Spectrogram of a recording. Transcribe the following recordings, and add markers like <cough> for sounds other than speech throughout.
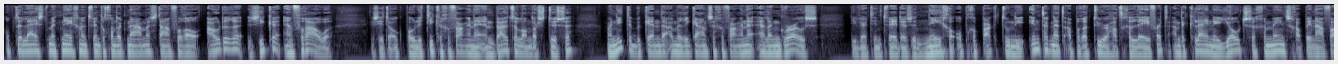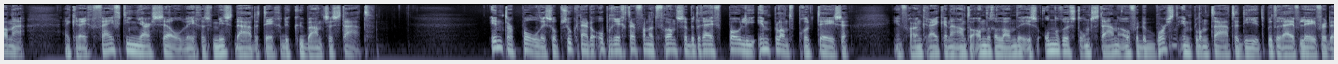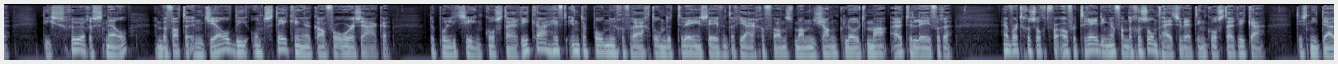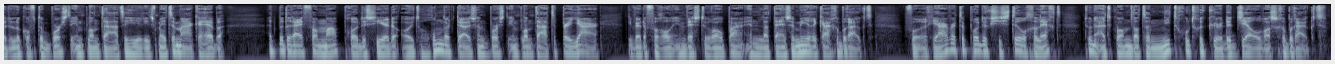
Op de lijst met 2900 namen staan vooral ouderen, zieken en vrouwen. Er zitten ook politieke gevangenen en buitenlanders tussen... maar niet de bekende Amerikaanse gevangene Alan Gross. Die werd in 2009 opgepakt toen hij internetapparatuur had geleverd... aan de kleine Joodse gemeenschap in Havana. Hij kreeg 15 jaar cel wegens misdaden tegen de Cubaanse staat. Interpol is op zoek naar de oprichter van het Franse bedrijf Poly-implantprothese. In Frankrijk en een aantal andere landen is onrust ontstaan over de borstimplantaten die het bedrijf leverde. Die scheuren snel en bevatten een gel die ontstekingen kan veroorzaken. De politie in Costa Rica heeft Interpol nu gevraagd om de 72-jarige Fransman Jean-Claude Ma uit te leveren. Hij wordt gezocht voor overtredingen van de gezondheidswet in Costa Rica. Het is niet duidelijk of de borstimplantaten hier iets mee te maken hebben. Het bedrijf van Ma produceerde ooit 100.000 borstimplantaten per jaar. Die werden vooral in West-Europa en Latijns-Amerika gebruikt. Vorig jaar werd de productie stilgelegd toen uitkwam dat een niet goedgekeurde gel was gebruikt.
